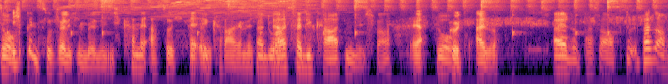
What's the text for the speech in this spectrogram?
So, Ich bin zufällig in Berlin. Ich kann, achso, ich Äh, kann die Frage nicht. na, du ja. hast ja die Karten nicht, wa? ja, so. gut, also. Also, pass auf. Du, pass auf,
